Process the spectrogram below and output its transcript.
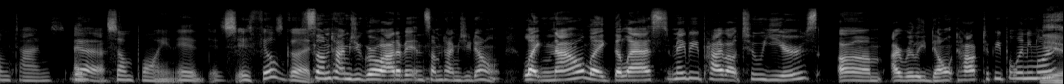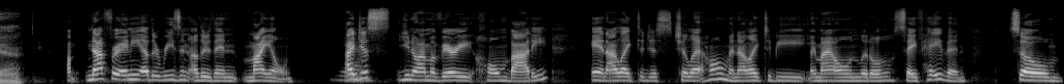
sometimes Yeah. at some point. It it's, it feels good. Sometimes you grow out of it, and sometimes you don't. Like now, like the last maybe probably about two years, um, I really don't talk to people anymore. Yeah, Um, not for any other reason other than my own. I just, you know, I'm a very homebody and I like to just chill at home and I like to be in my own little safe haven. So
